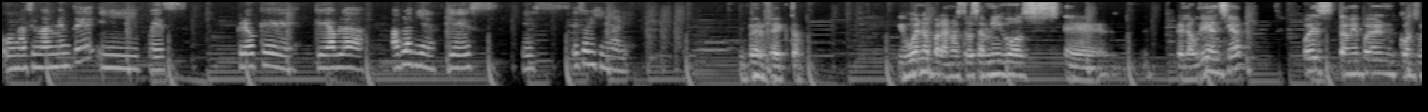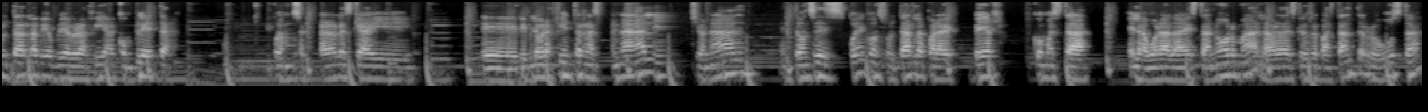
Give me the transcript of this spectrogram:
o nacionalmente, y pues creo que, que, habla, habla bien, que es, es, es originaria. Perfecto. Y bueno, para nuestros amigos de la audiencia, pues también pueden consultar la bibliografía completa. Podemos aclararles que hay eh, bibliografía internacional y nacional, entonces pueden consultarla para ver cómo está elaborada esta norma. La verdad es que es bastante robusta,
